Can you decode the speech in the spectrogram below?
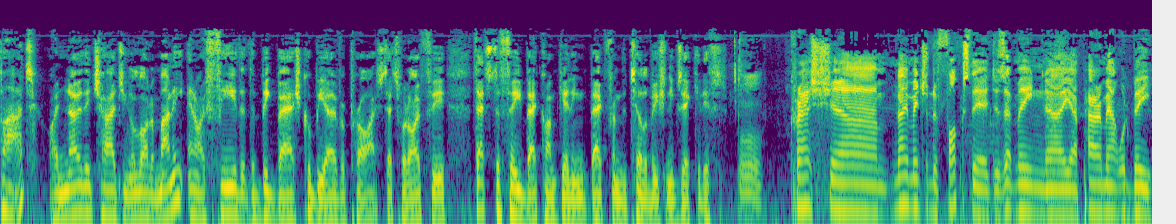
but I know they're charging a lot of money and I fear that the Big Bash could be overpriced. That's what I fear. That's the feedback I'm getting back from the television executives. Crash, um, no mention of Fox there. Does that mean uh, yeah, Paramount would be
